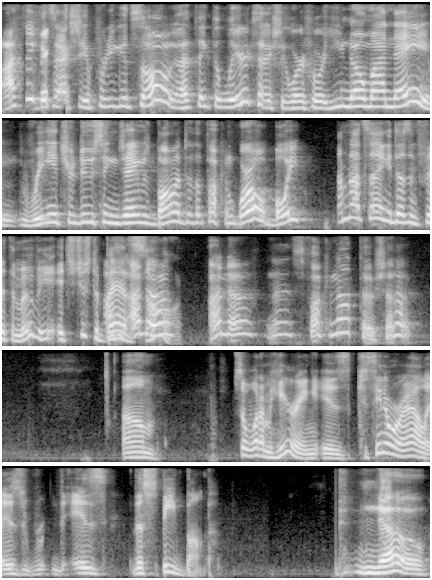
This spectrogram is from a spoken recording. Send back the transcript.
I think it's actually a pretty good song. I think the lyrics actually work for it. You know my name, reintroducing James Bond to the fucking world, boy. I'm not saying it doesn't fit the movie. It's just a bad I know. song. I know. No, it's fucking not though. Shut up. Um, so what I'm hearing is Casino Royale is is the speed bump. No,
